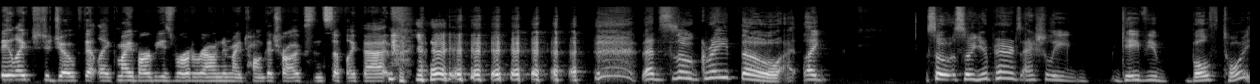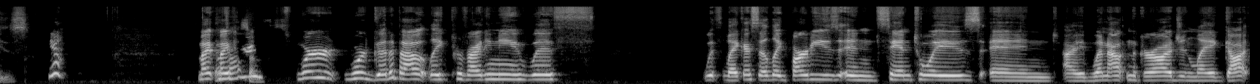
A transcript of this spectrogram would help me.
they liked to joke that like my Barbies rode around in my Tonka trucks and stuff like that. that's so great though like so so your parents actually gave you both toys Yeah. my That's my awesome. parents were were good about like providing me with with like I said like Barbies and sand toys and I went out in the garage and like got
